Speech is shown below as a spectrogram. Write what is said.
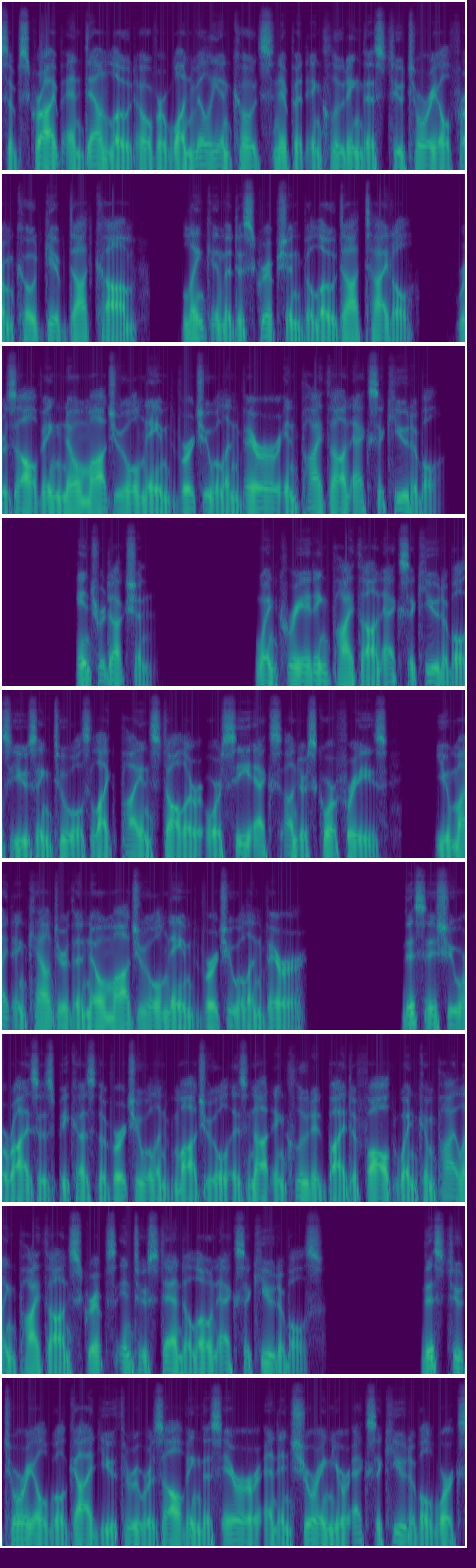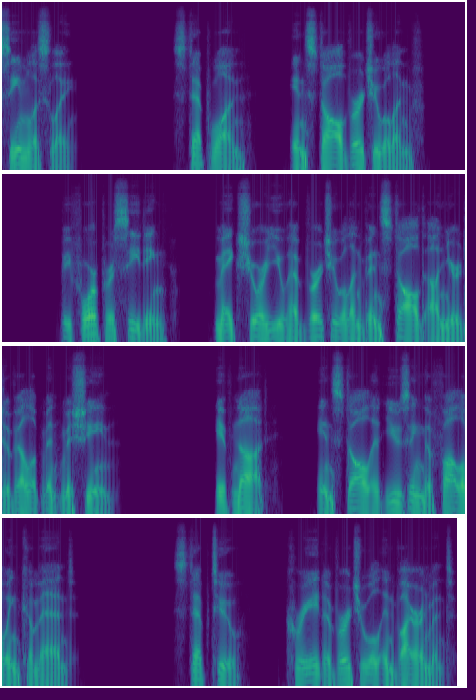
Subscribe and download over 1 million code snippet including this tutorial from codegive.com, link in the description below. Title, Resolving No Module Named Virtualenv Error in Python Executable. Introduction When creating Python executables using tools like PyInstaller or cx underscore freeze, you might encounter the no module named virtualenv error. This issue arises because the virtualenv module is not included by default when compiling Python scripts into standalone executables. This tutorial will guide you through resolving this error and ensuring your executable works seamlessly. Step 1, Install virtualenv. Before proceeding, make sure you have virtualenv installed on your development machine. If not, install it using the following command. Step 2, create a virtual environment.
